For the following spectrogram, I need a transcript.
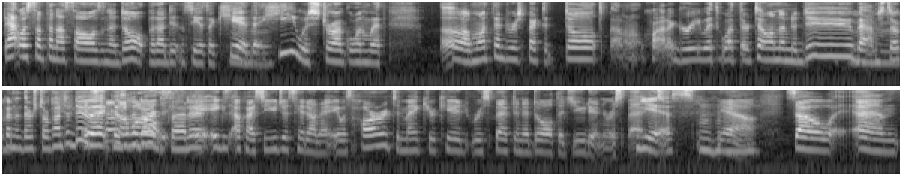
that was something I saw as an adult that I didn't see as a kid. Mm-hmm. That he was struggling with. Oh, I want them to respect adults, but I don't quite agree with what they're telling them to do. But I'm still gonna, they're still going to do Mm-hmm. It's it because an adult said it. ex- okay, so you just hit on it. It was hard to make your kid respect an adult that you didn't respect. yes, mhm. Yeah. So, um,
